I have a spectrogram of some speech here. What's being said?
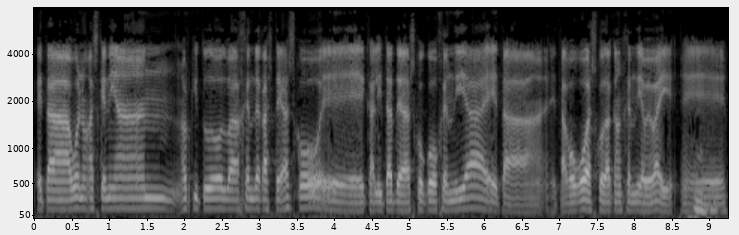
eta, bueno, azkenian aurkitu dut, ba, jende gazte asko, eh, kalitate askoko jendia, eta, eta gogo asko dakan jendia bebai. Eh,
